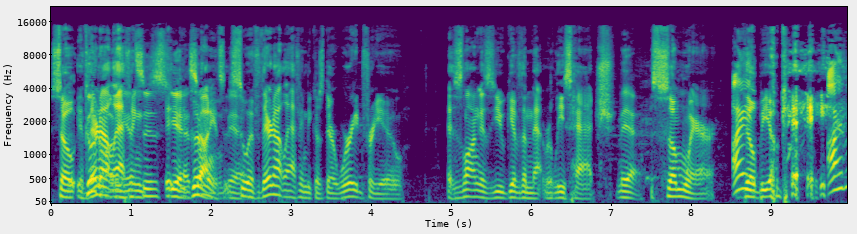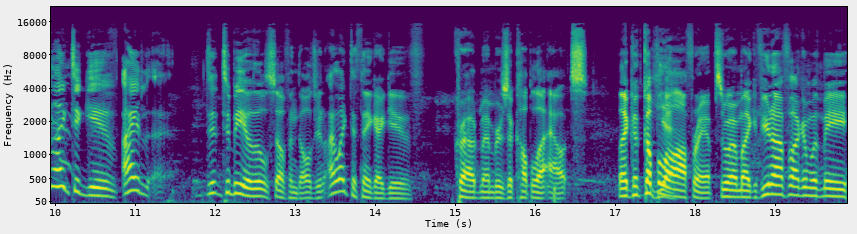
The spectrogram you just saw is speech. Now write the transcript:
So if Good they're not laughing, audiences, i- yeah, good some of 'em, audiences. yeah. So if they're not laughing because they're worried for you, as long as you give them that release hatch Yeah. somewhere, I- they'll be okay. I like to give I to, to be a little self-indulgent, I like to think I give crowd members a couple of outs, like a couple Yeah. of off ramps, where I'm like, if you're not fucking with me,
